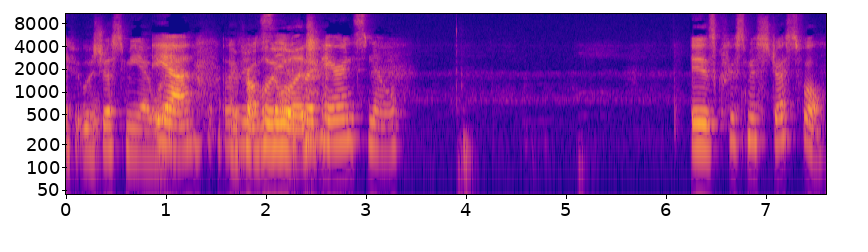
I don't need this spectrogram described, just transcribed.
If it was just me, I would. Yeah, I gonna probably would. My parents, no. Is Christmas stressful?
